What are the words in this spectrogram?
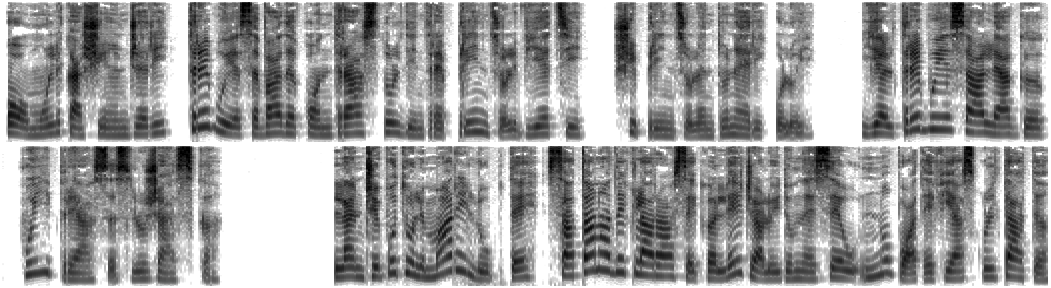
Omul, ca și îngerii, trebuie să vadă contrastul dintre prințul vieții și prințul întunericului. El trebuie să aleagă cui vrea să slujească. La începutul marii lupte, satana declarase că legea lui Dumnezeu nu poate fi ascultată,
